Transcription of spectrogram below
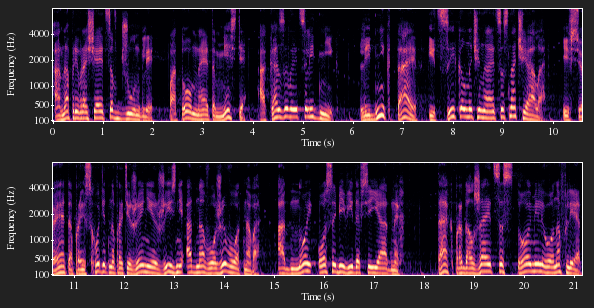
она превращается в джунгли, потом на этом месте оказывается ледник. Ледник тает, и цикл начинается сначала. И все это происходит на протяжении жизни одного животного, одной особи вида всеядных. Так продолжается 100 миллионов лет.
